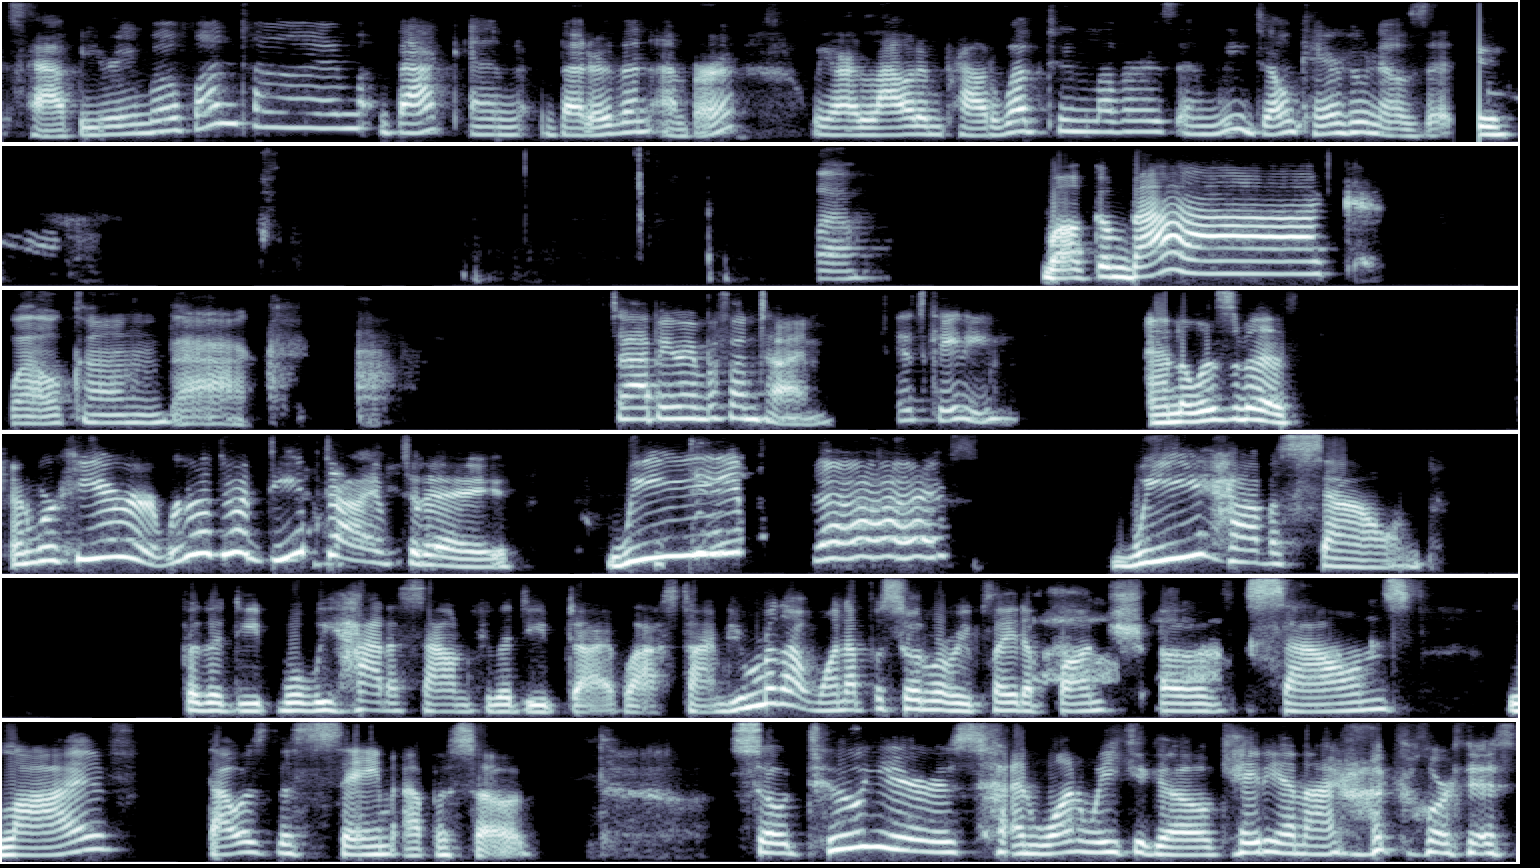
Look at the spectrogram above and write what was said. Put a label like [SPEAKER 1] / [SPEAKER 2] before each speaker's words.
[SPEAKER 1] It's Happy Rainbow Fun Time, back and better than ever. We are loud and proud webtoon lovers, and we don't care who knows it.
[SPEAKER 2] Hello.
[SPEAKER 1] Welcome back.
[SPEAKER 2] Welcome back. It's a happy rainbow fun time. It's Katie.
[SPEAKER 1] And Elizabeth. And we're here. We're going to do a deep dive today. We
[SPEAKER 2] Deep dive.
[SPEAKER 1] We have a sound for the deep well we had a sound for the deep dive last time. Do you remember that one episode where we played a bunch of sounds live? That was the same episode. So two years and one week ago katie and i recorded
